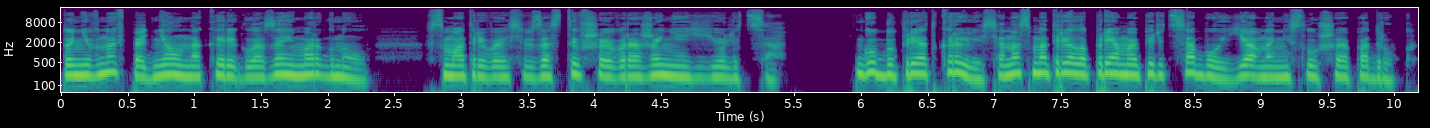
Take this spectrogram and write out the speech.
Тони вновь поднял на Кэрри глаза и моргнул, всматриваясь в застывшее выражение ее лица. Губы приоткрылись, она смотрела прямо перед собой, явно не слушая подруг.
